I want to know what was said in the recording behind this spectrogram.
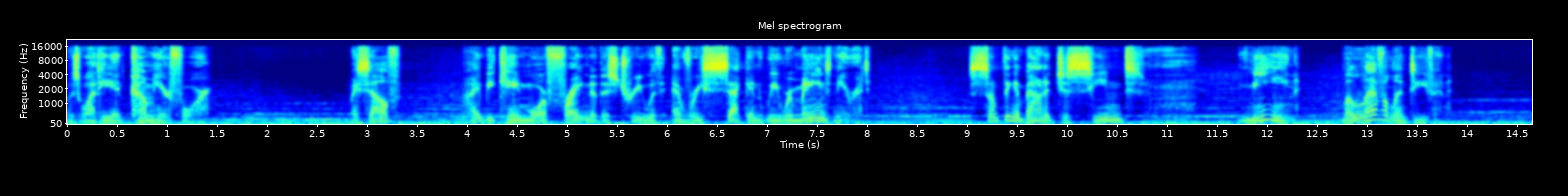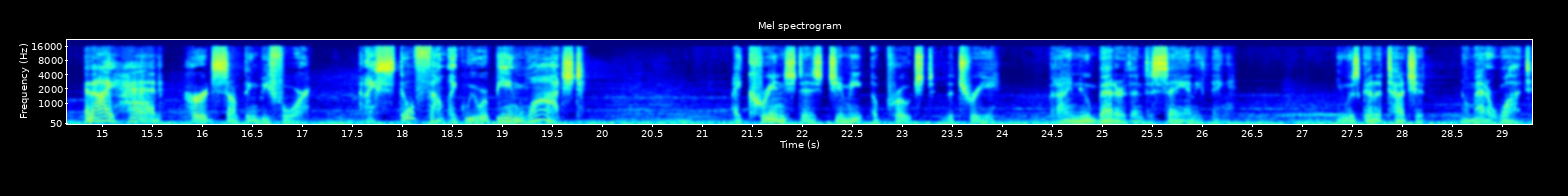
was what he had come here for. Myself, I became more frightened of this tree with every second we remained near it. Something about it just seemed mean, malevolent, even. And I had heard something before, and I still felt like we were being watched. I cringed as Jimmy approached the tree, but I knew better than to say anything. He was going to touch it no matter what.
